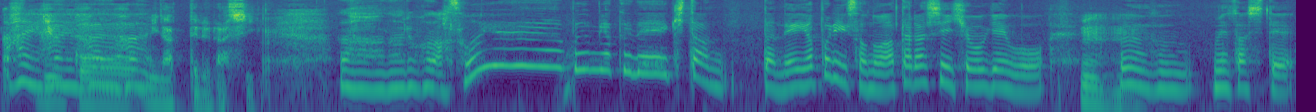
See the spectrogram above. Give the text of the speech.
はい流はいはいはい。行になってるらしい。ああなるほど。あそういう文脈で来たんだね。やっぱりその新しい表現を、うんううんんうん、目指して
